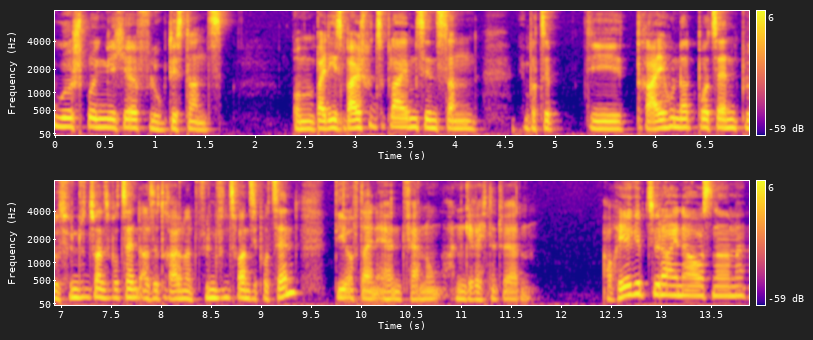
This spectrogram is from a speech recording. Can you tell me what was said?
ursprüngliche Flugdistanz. Um bei diesem Beispiel zu bleiben, sind es dann im Prinzip die 300% plus 25%, also 325%, die auf deine Entfernung angerechnet werden. Auch hier gibt es wieder eine Ausnahme,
